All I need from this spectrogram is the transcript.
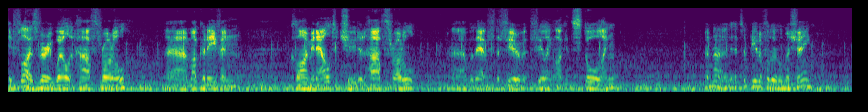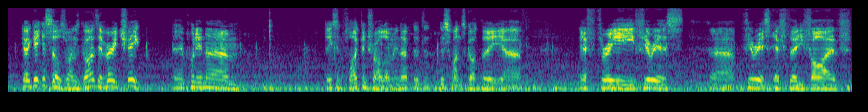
it flies very well at half throttle. Um, I could even climb in altitude at half throttle uh, without the fear of it feeling like it's stalling. But no, it's a beautiful little machine. Go get yourselves ones, guys. They're very cheap. And then put in um, decent flight control. I mean, that, that, this one's got the uh, F3 Furious uh, Furious F35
